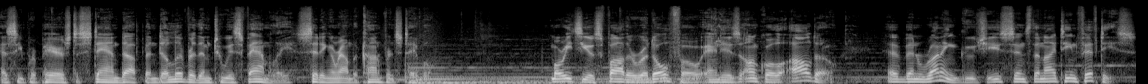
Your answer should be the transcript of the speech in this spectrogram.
as he prepares to stand up and deliver them to his family sitting around the conference table. Maurizio's father, Rodolfo, and his uncle, Aldo, have been running Gucci since the 1950s.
